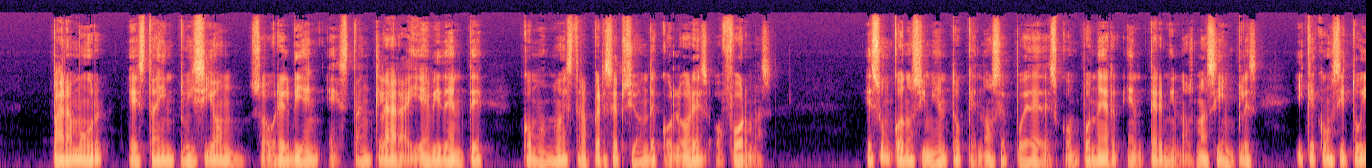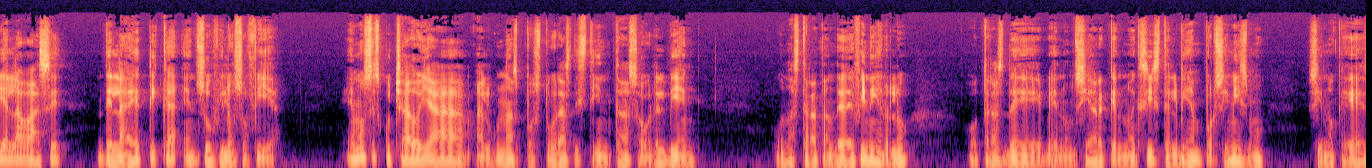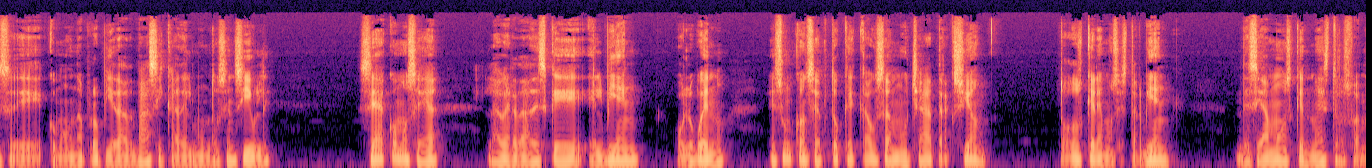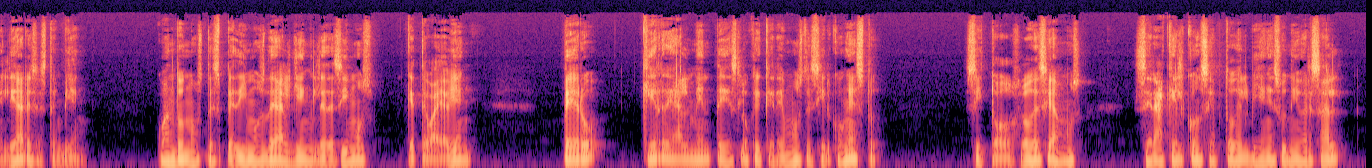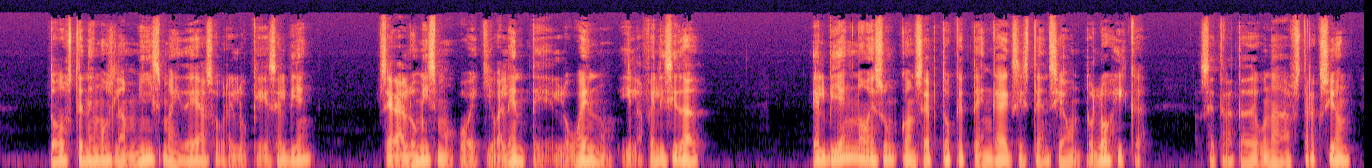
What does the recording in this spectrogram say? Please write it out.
Para Moore, esta intuición sobre el bien es tan clara y evidente como nuestra percepción de colores o formas. Es un conocimiento que no se puede descomponer en términos más simples y que constituye la base de la ética en su filosofía. Hemos escuchado ya algunas posturas distintas sobre el bien, unas tratan de definirlo, otras de enunciar que no existe el bien por sí mismo, sino que es eh, como una propiedad básica del mundo sensible. Sea como sea, la verdad es que el bien, o lo bueno, es un concepto que causa mucha atracción. Todos queremos estar bien. Deseamos que nuestros familiares estén bien. Cuando nos despedimos de alguien le decimos que te vaya bien. Pero, ¿qué realmente es lo que queremos decir con esto? Si todos lo deseamos, ¿será que el concepto del bien es universal? ¿Todos tenemos la misma idea sobre lo que es el bien? será lo mismo o equivalente lo bueno y la felicidad, el bien no es un concepto que tenga existencia ontológica, se trata de una abstracción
